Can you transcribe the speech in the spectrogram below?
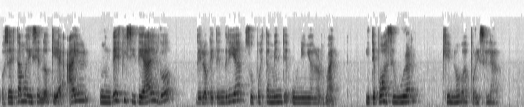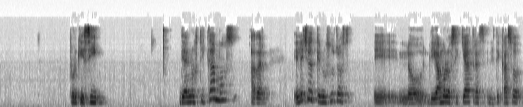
O sea, estamos diciendo que hay un déficit de algo de lo que tendría supuestamente un niño normal. Y te puedo asegurar que no va por ese lado. Porque si diagnosticamos, a ver, el hecho de que nosotros, eh, lo, digamos los psiquiatras, en este caso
